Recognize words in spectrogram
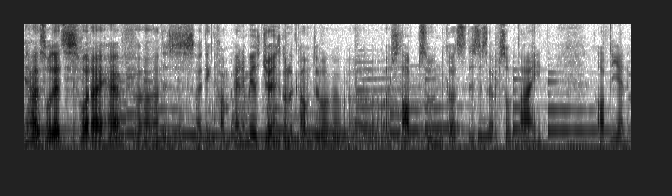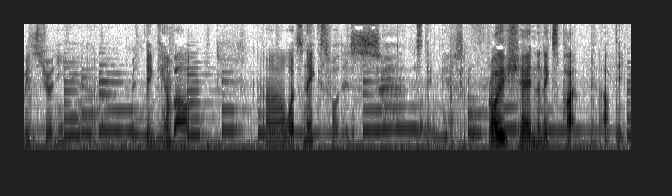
Yeah, so that's what I have. Uh, this is, I think, come, Animator's Journey is going to come to a, a, stop soon because this is episode nine of the Animator's Journey. Um, been thinking about uh, what's next for this this thing. So probably share in the next part and update.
